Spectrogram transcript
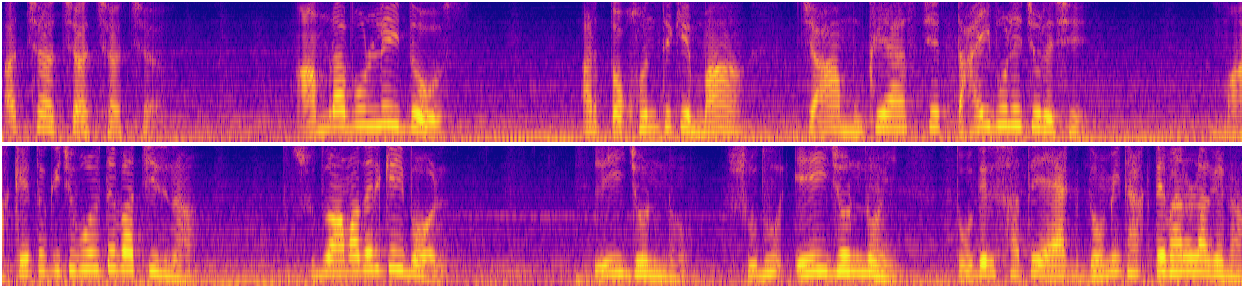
আচ্ছা আচ্ছা আচ্ছা আচ্ছা। আমরা বললেই দোষ। আর তখন থেকে মা যা মুখে আসছে তাই বলে চলেছে। মাকে তো কিছু বলতে পারছিস না। শুধু আমাদেরকেই বল। এই জন্য শুধু এই জন্যই তোদের সাথে একদমই থাকতে ভালো লাগে না।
